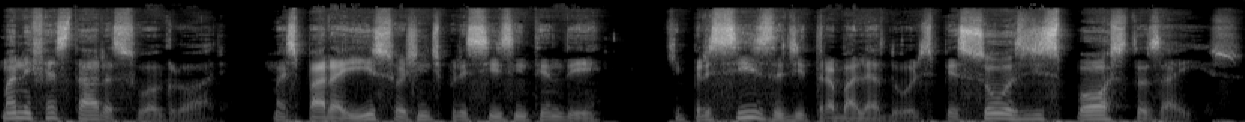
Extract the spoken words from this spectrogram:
manifestar a sua glória. Mas para isso a gente precisa entender que precisa de trabalhadores, pessoas dispostas a isso.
